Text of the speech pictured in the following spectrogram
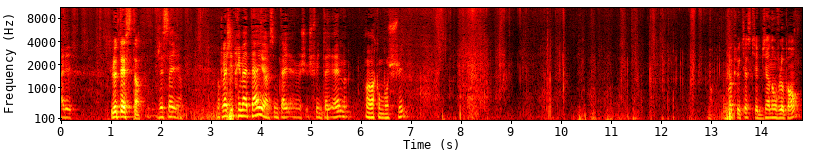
Allez, Le test. j'essaye. Donc là, j'ai pris ma taille. Une taille. euh, Je, je fais une taille M. On va voir comment je suis. On voit que le casque est bien enveloppant.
